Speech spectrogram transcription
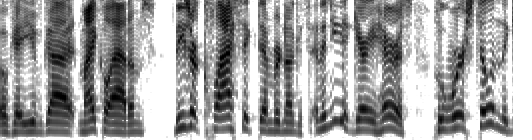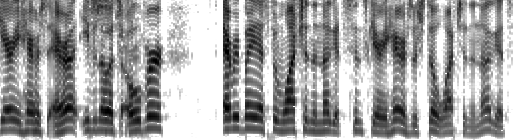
Okay, you've got Michael Adams. These are classic Denver Nuggets, and then you get Gary Harris, who we're still in the Gary Harris era, even though it's over. Everybody that's been watching the Nuggets since Gary Harris, they're still watching the Nuggets.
